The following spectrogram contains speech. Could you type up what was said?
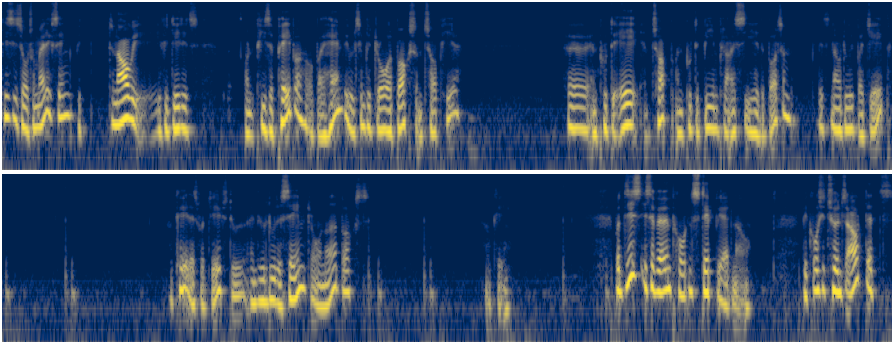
this is automatic thing. We, so now we, if we did it on piece of paper or by hand, we will simply draw a box on top here uh, and put the A on top and put the B implies C here at the bottom. Let's now do it by JAPE. Okay, that's what JAPEs do, and we will do the same, draw another box. Okay. But this is a very important step we're at now, because it turns out that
